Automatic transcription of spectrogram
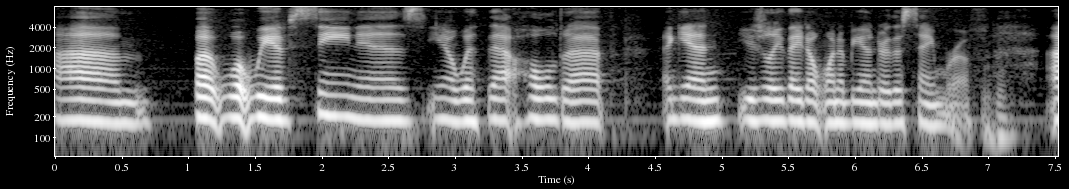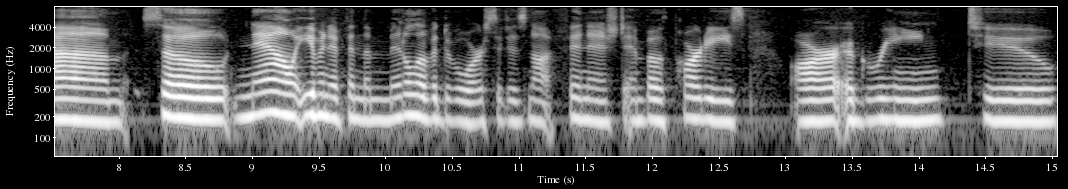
Um, but what we have seen is, you know, with that holdup, again, usually they don't want to be under the same roof. Um, so now, even if in the middle of a divorce it is not finished and both parties are agreeing to,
